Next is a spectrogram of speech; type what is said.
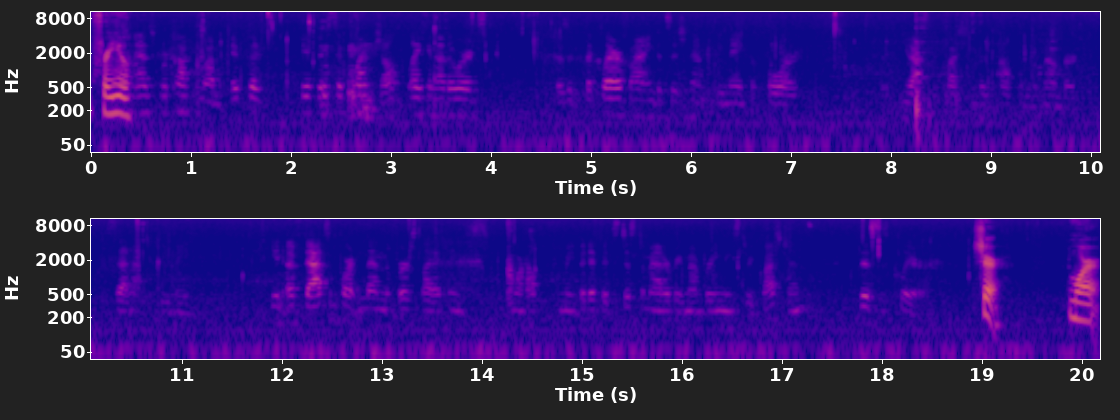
for you. Well, and as we're talking about, if the, if it's sequential, like in other words, does it, the clarifying decision have to be made before you ask the question to help them remember? Does that have to be made? You know, if that's important, then the first slide I think is more helpful for me, but if it's just a matter of remembering these three questions, this is clear. Sure. More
